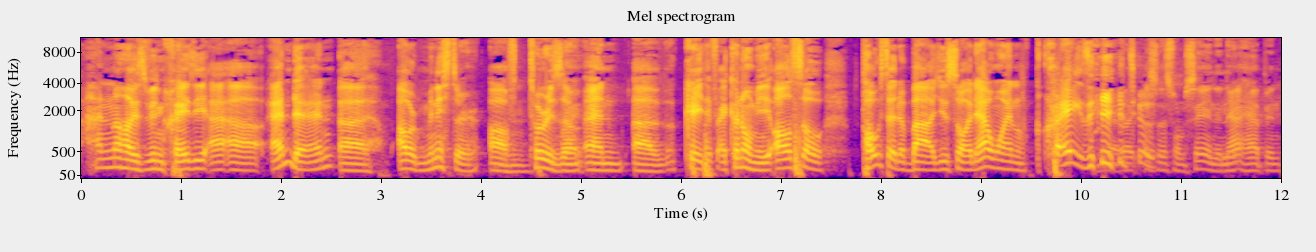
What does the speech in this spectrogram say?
I know it's been crazy. Uh, and then uh, our minister of mm-hmm. tourism right. and uh, creative economy also posted about you. So that went crazy. Yeah, like, that's, that's, what I'm saying. And that happened.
